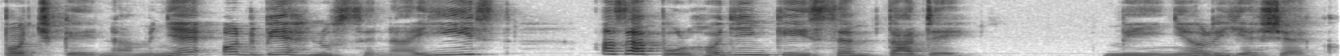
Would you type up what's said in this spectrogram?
Počkej na mě, odběhnu se najíst a za půl hodinky jsem tady, mínil Ježek.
